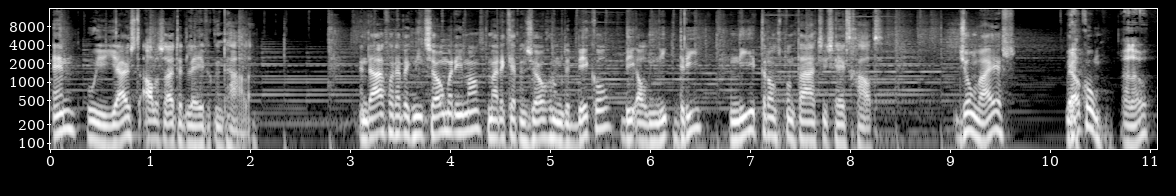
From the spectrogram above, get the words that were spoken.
en hoe je juist alles uit het leven kunt halen. En daarvoor heb ik niet zomaar iemand, maar ik heb een zogenoemde bikkel die al drie niertransplantaties heeft gehad. John Weijers, welkom. Hallo.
